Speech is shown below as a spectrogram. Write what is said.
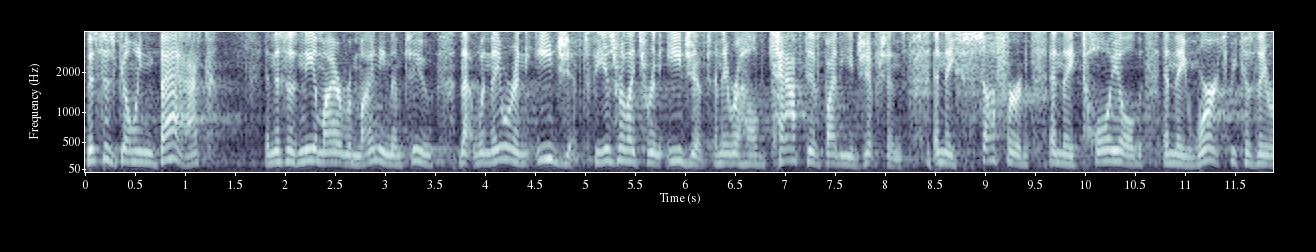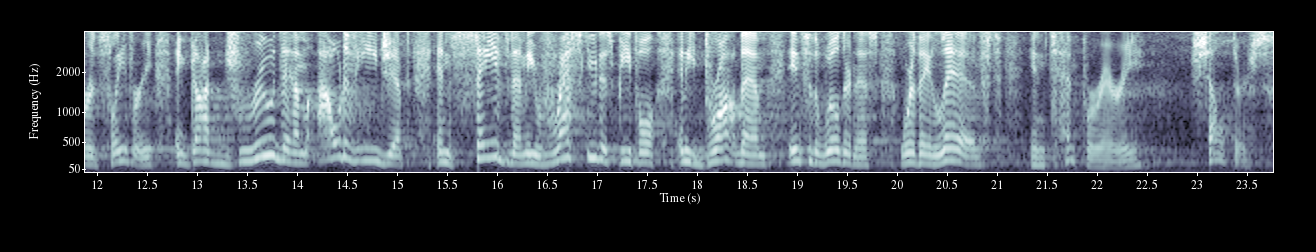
This is going back and this is Nehemiah reminding them too that when they were in Egypt, the Israelites were in Egypt and they were held captive by the Egyptians and they suffered and they toiled and they worked because they were in slavery. And God drew them out of Egypt and saved them. He rescued his people and he brought them into the wilderness where they lived in temporary shelters.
